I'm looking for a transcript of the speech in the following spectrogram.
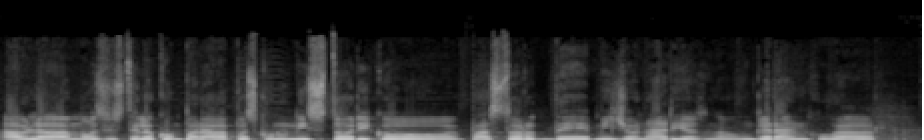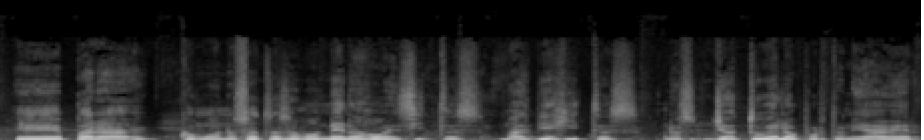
Hablábamos, y usted lo comparaba pues con un histórico pastor de Millonarios, ¿no? Un gran jugador. Eh, para, como nosotros somos menos jovencitos, más viejitos, nos- yo tuve la oportunidad de ver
